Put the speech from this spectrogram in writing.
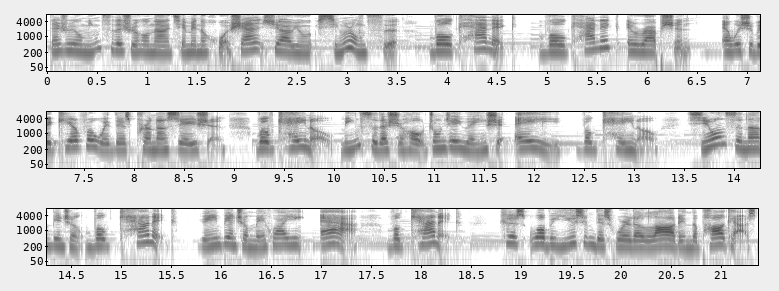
但是用名词的时候呢，前面的火山需要用形容词 volcanic，volcanic eruption。And we should be careful with this pronunciation. Volcano 名词的时候，中间元音是 a，volcano 形容词呢变成 volcanic，元音变成梅花音 a，volcanic. Because we'll be using this word a lot in the podcast.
